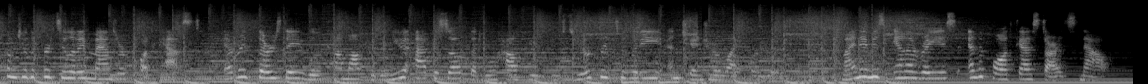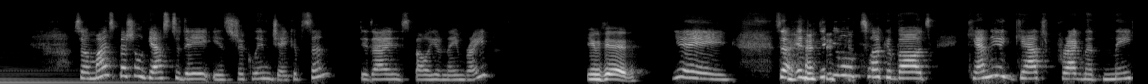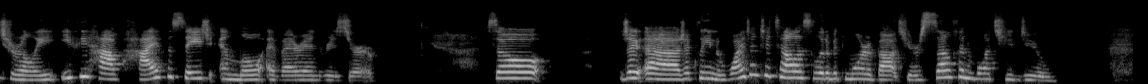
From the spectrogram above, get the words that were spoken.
welcome to the Fertility Mentor podcast. Every Thursday, we'll come up with a new episode that will help you boost your fertility and change your life for good. My name is Anna Reyes, and the podcast starts now. So, my special guest today is Jaclyn Jacobsen. Did I spell your name right? You did. Yay! So, in today, we'll talk about can you get pregnant naturally if you have high FSH and low ovarian reserve? So, uh, Jaclyn, why don't you tell us a little bit more about yourself and what you do?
